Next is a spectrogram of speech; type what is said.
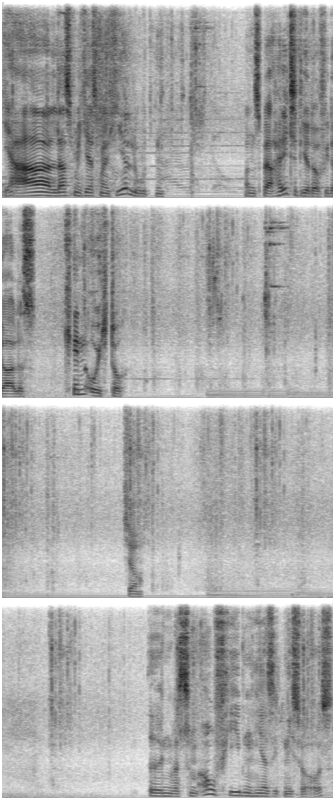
Ja, lass mich erstmal hier looten. Sonst behaltet ihr doch wieder alles. Kenn euch doch. So. Irgendwas zum Aufheben hier sieht nicht so aus.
